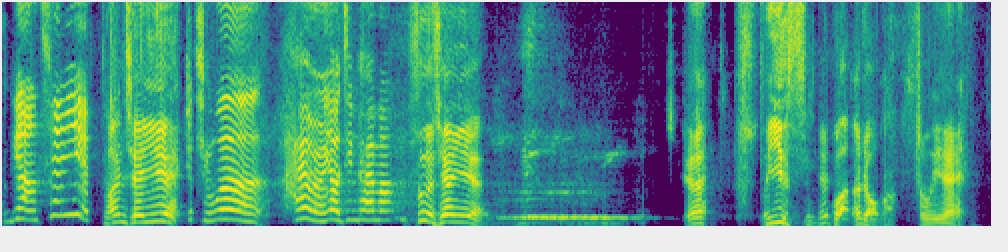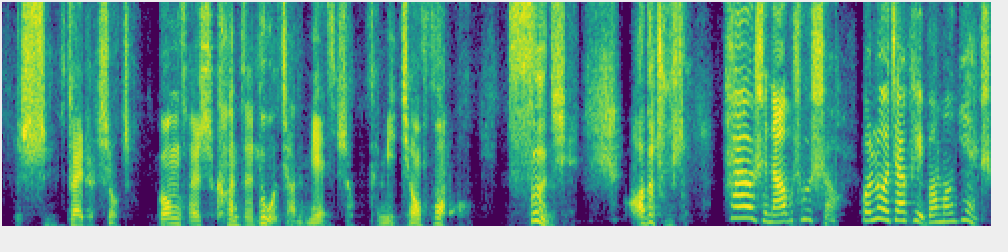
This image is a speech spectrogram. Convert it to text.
两千亿，三千亿，请问还有人要竞拍吗？四千亿。哎，什么意思？你管得着吗？周云，谁在这嚣张？刚才是看在骆家的面子上才勉强放过你，四千亿拿得出手。他要是拿不出手，我骆家可以帮忙垫着。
